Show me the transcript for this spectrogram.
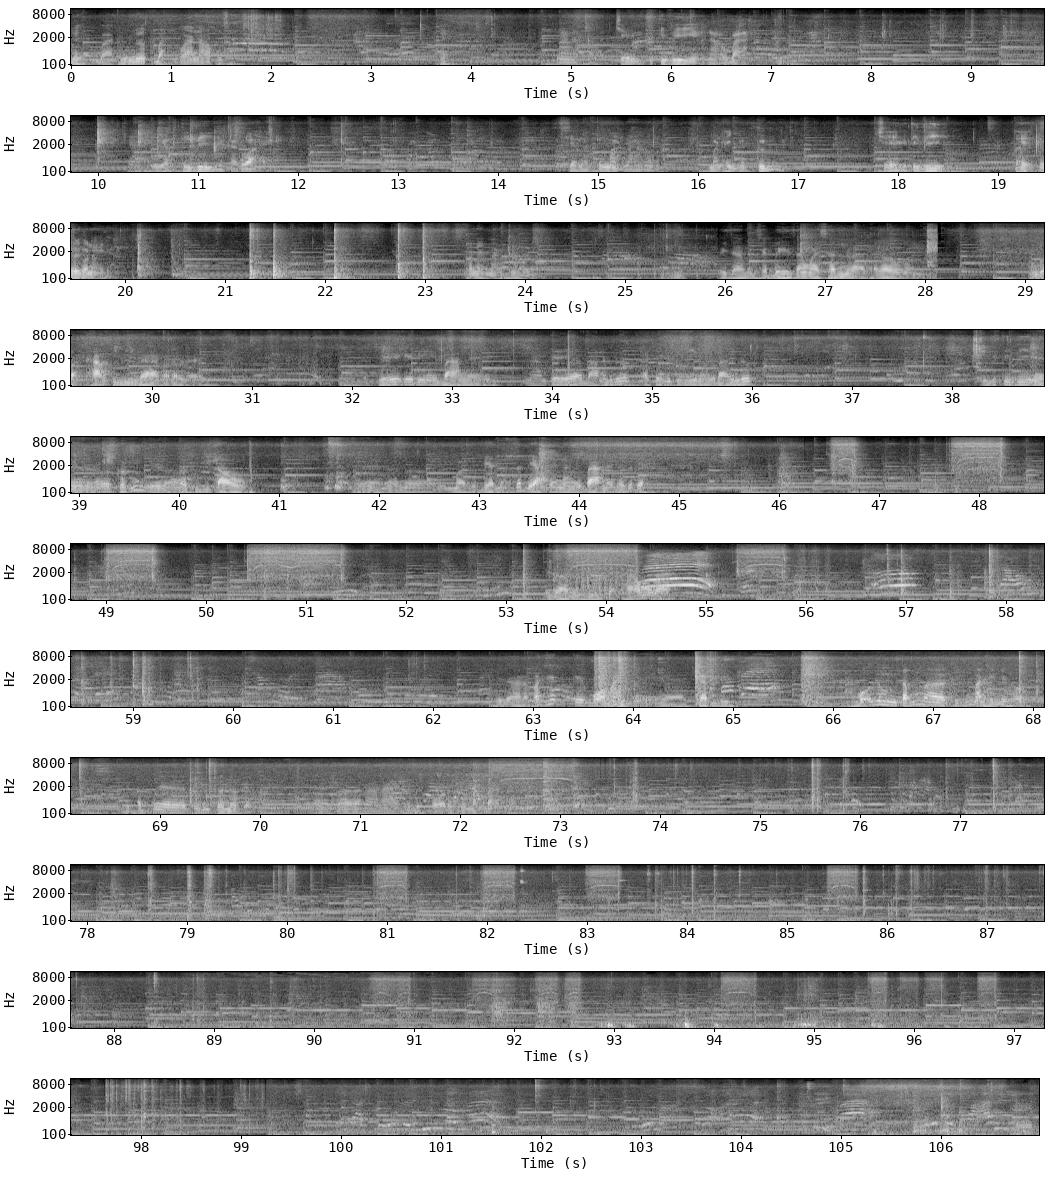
này bản uống nước bản quá nào không sạch Đây. nên là các bạn chế một cái tivi này nào bà. À, nhiều tivi các loại. Xem là cái mặt nào màn hình nó cứng. Chế cái tivi. Đây tới con này đã con này mà cứng bây giờ mình sẽ bê ra ngoài sân và bắt đầu một đoạn tháo tivi ra bắt đầu để chế cái, cái bàn này làm cái à, bàn nấm nước à chế cái tivi này cái bàn ấm nước. Thì cái tivi này nó cứng thì nó là tivi tàu. Nó, nó mà cái viền nó rất đẹp đây này cái bàn đây là rất đẹp. Bây giờ mình sẽ tháo nó ra. Bây giờ là vắt hết cái bo mảnh cái ờ, chân đi. À, mỗi cái tấm ờ, kính màn hình như thôi. Cái tấm ờ, kính cần được ấy. Thế là là này cái được có được cái mặt bạc này.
